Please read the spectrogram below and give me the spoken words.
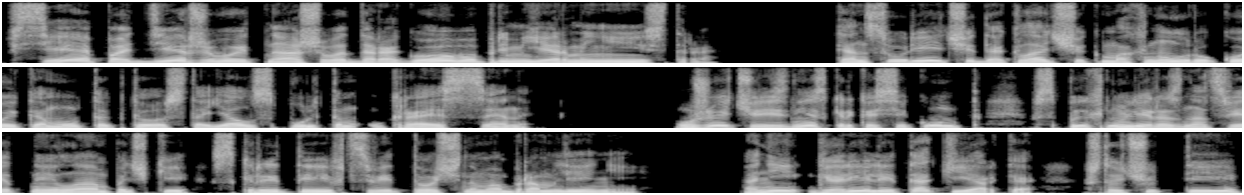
все поддерживают нашего дорогого премьер-министра». К концу речи докладчик махнул рукой кому-то, кто стоял с пультом у края сцены. Уже через несколько секунд вспыхнули разноцветные лампочки, скрытые в цветочном обрамлении. Они горели так ярко, что чуть ли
